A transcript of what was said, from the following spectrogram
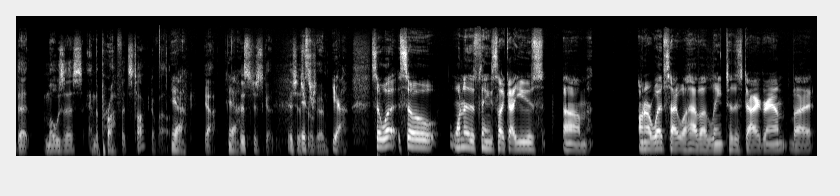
that Moses and the prophets talked about. yeah. Yeah. Yeah. It's just good. It's just It's real good. yeah. So what? So one of the things like I use um, on our website, we'll have a link to this diagram, but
